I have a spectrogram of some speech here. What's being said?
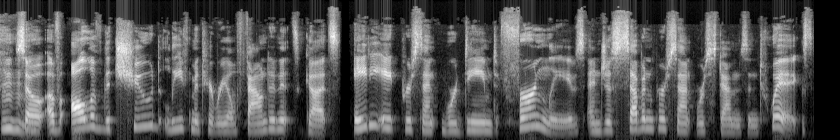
Mhm. So, of all of the chewed leaf material found in its guts, 88% were deemed fern leaves and just 7% were stems and twigs.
